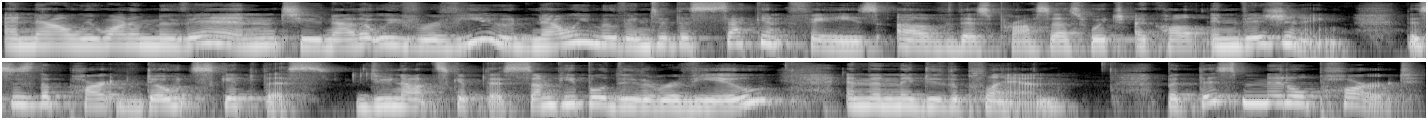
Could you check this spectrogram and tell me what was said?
And now we want to move into, now that we've reviewed, now we move into the second phase of this process, which I call envisioning. This is the part, don't skip this. Do not skip this. Some people do the review and then they do the plan. But this middle part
